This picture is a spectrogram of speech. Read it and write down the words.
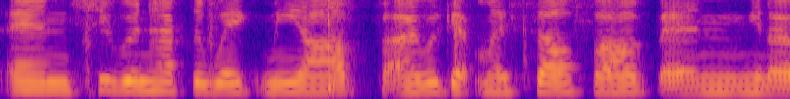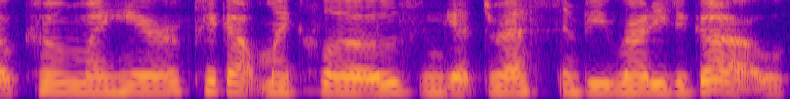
and she wouldn't have to wake me up. I would get myself up and, you know, comb my hair, pick out my clothes and get dressed and be ready to go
